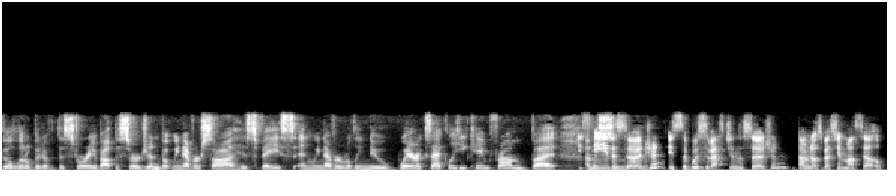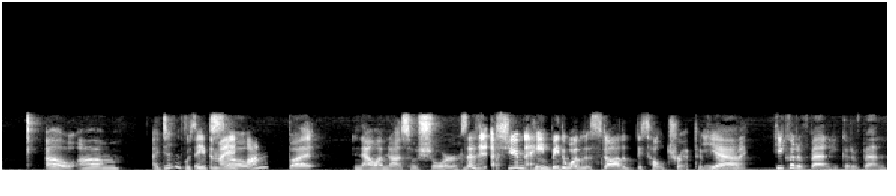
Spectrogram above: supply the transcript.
the little bit of the story about the surgeon, but we never saw his face and we never really knew where exactly he came from. But Is I'm he the surgeon? Is was Sebastian the surgeon? Oh, not Sebastian. Marcel. Oh, um, I didn't Was he the main so, one? but now I'm not so sure. Because I assume that he'd be the one that started this whole trip. If you know what I Yeah, mean. he could have been. He could have been.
